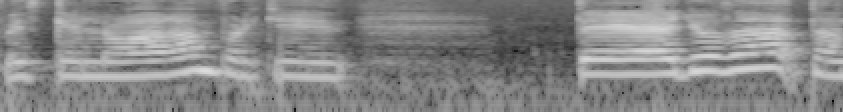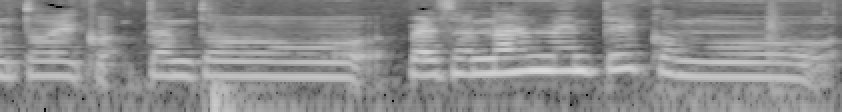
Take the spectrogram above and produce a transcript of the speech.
pues que lo hagan porque te ayuda tanto, tanto personalmente como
